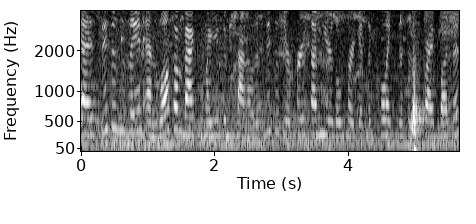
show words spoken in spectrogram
guys, this is Hussein and welcome back to my YouTube channel. If this is your first time here, don't forget to click the subscribe button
